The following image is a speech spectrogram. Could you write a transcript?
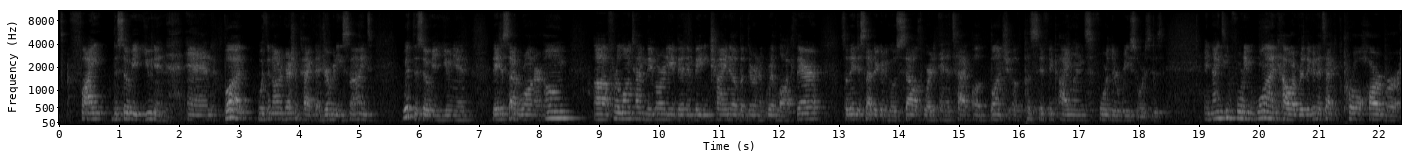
fight the Soviet Union. And but with the non-aggression pact that Germany signed with the Soviet Union. They decide we're on our own. Uh, for a long time, they've already been invading China, but they're in a gridlock there. So they decide they're going to go southward and attack a bunch of Pacific islands for their resources. In 1941, however, they're going to attack Pearl Harbor,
